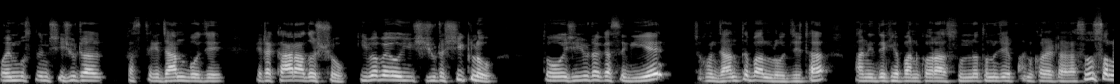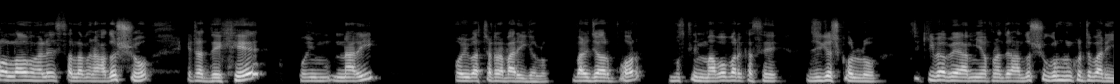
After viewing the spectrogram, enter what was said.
ওই মুসলিম শিশুটার কাছ থেকে জানব যে এটা কার আদর্শ, কীভাবে ওই শিশুটা শিখলো? তো ওই শিশুটার কাছে গিয়ে যখন জানতে পারল যেটা পানি দেখে পান করা, সুন্নত অনুযায়ী পান করা, এটা রাসুল সাল্লাহ আলাইসাল্লামের আদর্শ, এটা দেখে ওই নারী ওই বাচ্চাটা বাড়ি গেল। বাড়ি যাওয়ার পর মুসলিম মা বাবার কাছে জিজ্ঞেস করল যে, কীভাবে আমি আপনাদের আদর্শ গ্রহণ করতে পারি?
